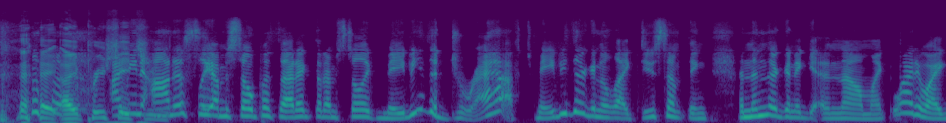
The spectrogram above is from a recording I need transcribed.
I, I appreciate I mean, you. honestly, I'm so pathetic that I'm still like, maybe the draft, maybe they're gonna like do something, and then they're gonna get. And now I'm like, why do I,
